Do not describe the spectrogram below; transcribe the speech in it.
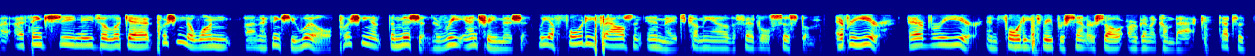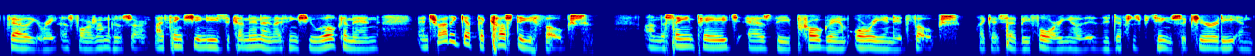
I think she needs to look at pushing the one, and I think she will, pushing the mission, the reentry mission. We have 40,000 inmates coming out of the federal system every year, every year, and 43% or so are going to come back. That's a failure rate as far as I'm concerned. I think she needs to come in, and I think she will come in and try to get the custody folks on the same page as the program oriented folks. Like I said before, you know, the, the difference between security and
